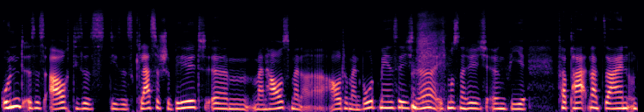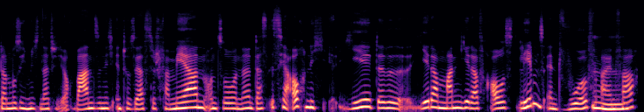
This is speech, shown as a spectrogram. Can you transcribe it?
Und es ist auch dieses, dieses klassische Bild, ähm, mein Haus, mein Auto, mein Boot mäßig. Ne? Ich muss natürlich irgendwie verpartnert sein und dann muss ich mich natürlich auch wahnsinnig enthusiastisch vermehren und so. Ne? Das ist ja auch nicht jede, jeder Mann, jeder Frau's Lebensentwurf mhm. einfach.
